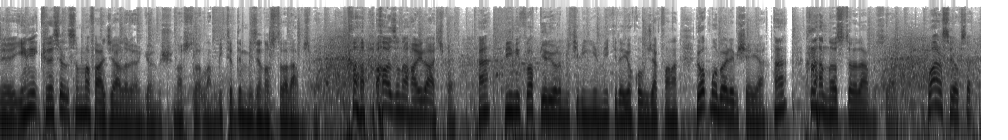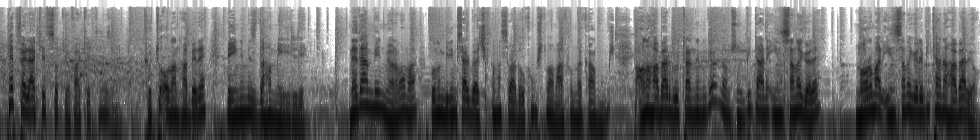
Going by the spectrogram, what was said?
Ee, yeni küresel ısınma faciaları öngörmüş. Nostra, ulan bitirdin bize Nostradamus be. Ağzına hayrı aç be. Ha? Bir mikrop giriyorum 2022'de yok olacak falan. Yok mu böyle bir şey ya? Ha? Lan Nostradamus ya. Varsa yoksa hep felaket satıyor fark ettiniz mi? Kötü olan habere beynimiz daha meyilli. Neden bilmiyorum ama bunun bilimsel bir açıklaması vardı. Okumuştum ama aklımda kalmamış. Ana haber bültenlerini görmüyor musunuz? Bir tane insana göre normal insana göre bir tane haber yok.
